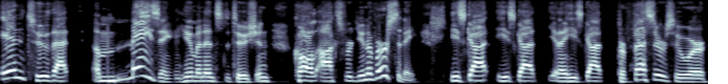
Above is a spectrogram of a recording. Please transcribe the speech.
into that amazing human institution called Oxford University. He's got he's got you know he's got professors who are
